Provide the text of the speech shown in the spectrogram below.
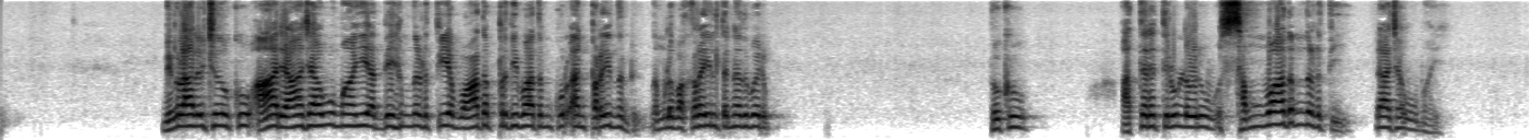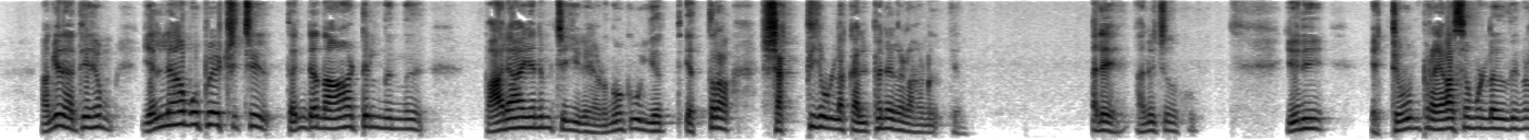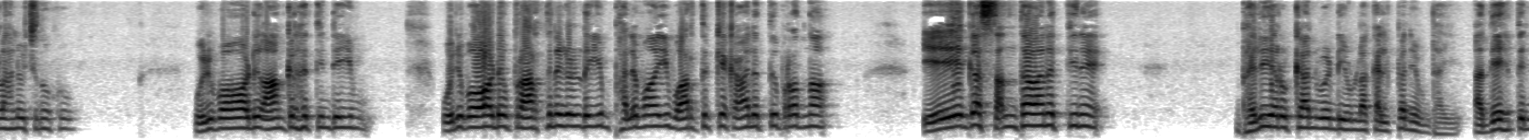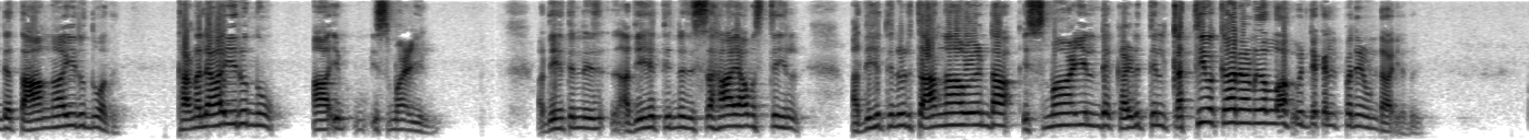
നിങ്ങൾ ആലോചിച്ച് നോക്കൂ ആ രാജാവുമായി അദ്ദേഹം നടത്തിയ വാദപ്രതിവാദം ഖുർആൻ പറയുന്നുണ്ട്. നമ്മൾ ബഹ്റയിൽ തന്നെ അത് വരും. നോക്കൂ അത്തരത്തിലുള്ള ഒരു സംവാദം നടത്തി രാജാവുമായി. അങ്ങനെ അദ്ദേഹം എല്ലാം ഉപേക്ഷിച്ച് തന്റെ നാട്ടിൽ നിന്ന് പാലായനം ചെയ്യുകയാണ്. നോക്കൂ എത്ര ശക്തിയുള്ള കൽപ്പനകളാണ് എന്ന്. അല്ലേ? ആലോചിച്ച് നോക്കൂ. ഇനി ഏറ്റവും പ്രയാസമുള്ളത് നിങ്ങൾ ആലോചിച്ച് നോക്കൂ. ഒരുപാട് ആഗ്രഹത്തിന്റെയും ഒരുപാട് പ്രാർത്ഥനകളുടെയും ഫലമായി വാർദ്ധക്യകാലത്ത് പിറന്ന ഏക സന്താനത്തിനെ ബലിയറുക്കാൻ വേണ്ടിയുള്ള കൽപ്പനയുണ്ടായി. അദ്ദേഹത്തിന്റെ താങ്ങായിരുന്നു അത്. തണലായിരുന്നു ആ ഇസ്മായിൽ. അദ്ദേഹത്തിന്റെ അദ്ദേഹത്തിന്റെ നിസ്സഹായാവസ്ഥയിൽ അദ്ദേഹത്തിനൊരു താങ്ങാവേണ്ട ഇസ്മായിലിന്റെ കഴുത്തിൽ കത്തിവെക്കാനാണ് അള്ളാഹുവിന്റെ കൽപ്പന ഉണ്ടായത്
